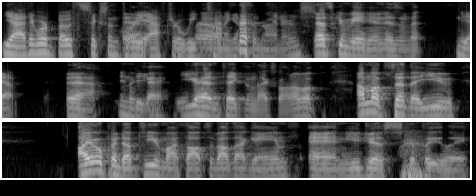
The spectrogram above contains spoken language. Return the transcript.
yeah, I think we're both six and three Yeah. after week ten against the Niners. That's convenient, isn't it? yeah, Yeah. Indeed. Okay. You go ahead and take the next one. I'm up. I'm upset that you. I opened up to you my thoughts about that game, and you just completely.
